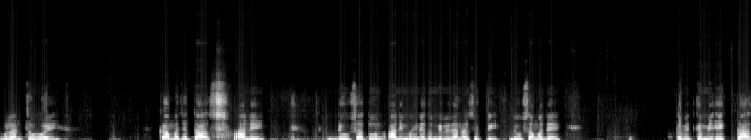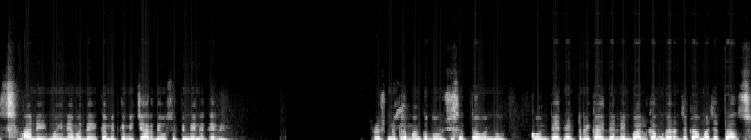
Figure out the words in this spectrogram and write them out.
मुलांचं वय कामाचे तास आणि दिवसातून आणि महिन्यातून दिली जाणारी सुट्टी. दिवसामध्ये कमीत कमी एक तास आणि महिन्यामध्ये कमीत कमी चार दिवस सुट्टी देण्यात यावी. प्रश्न क्रमांक दोनशे सत्तावन्न. कोणत्या फॅक्टरी कायद्याने बालकामगारांचे कामाचे तास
